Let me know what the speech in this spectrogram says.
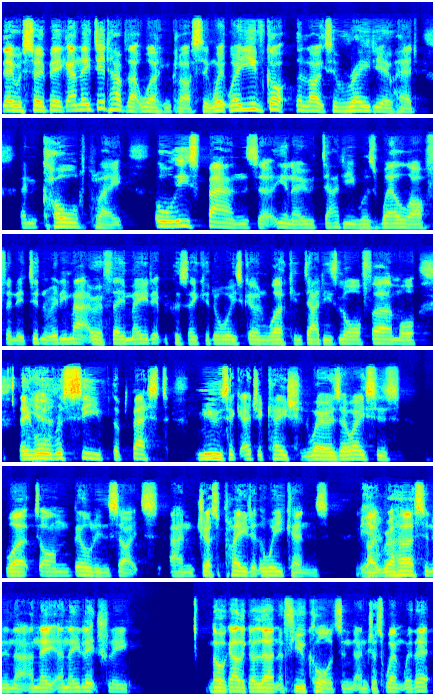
they were so big and they did have that working class thing where, where you've got the likes of radiohead and coldplay all these bands that you know daddy was well off and it didn't really matter if they made it because they could always go and work in daddy's law firm or they've Yeah. all received the best music education whereas oasis worked on building sites and just played at the weekends Yeah, like rehearsing in that and they and they literally Noel Gallagher learnt a few chords and, and just went with it.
